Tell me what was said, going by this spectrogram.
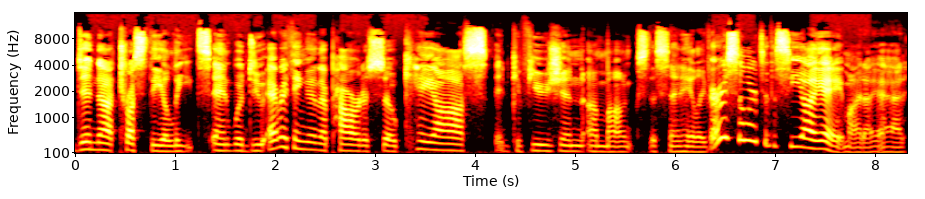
did not trust the elites and would do everything in their power to sow chaos and confusion amongst the Sangheili. Very similar to the CIA, might I add.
